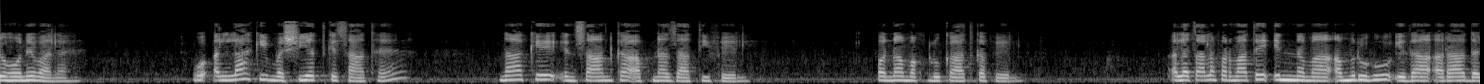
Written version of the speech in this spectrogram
جو ہونے والا ہے وہ اللہ کی مشیت کے ساتھ ہے نہ کہ انسان کا اپنا ذاتی فیل اور نہ مخلوقات کا فیل اللہ تعالی فرماتے ان نما امرح ادا اراد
